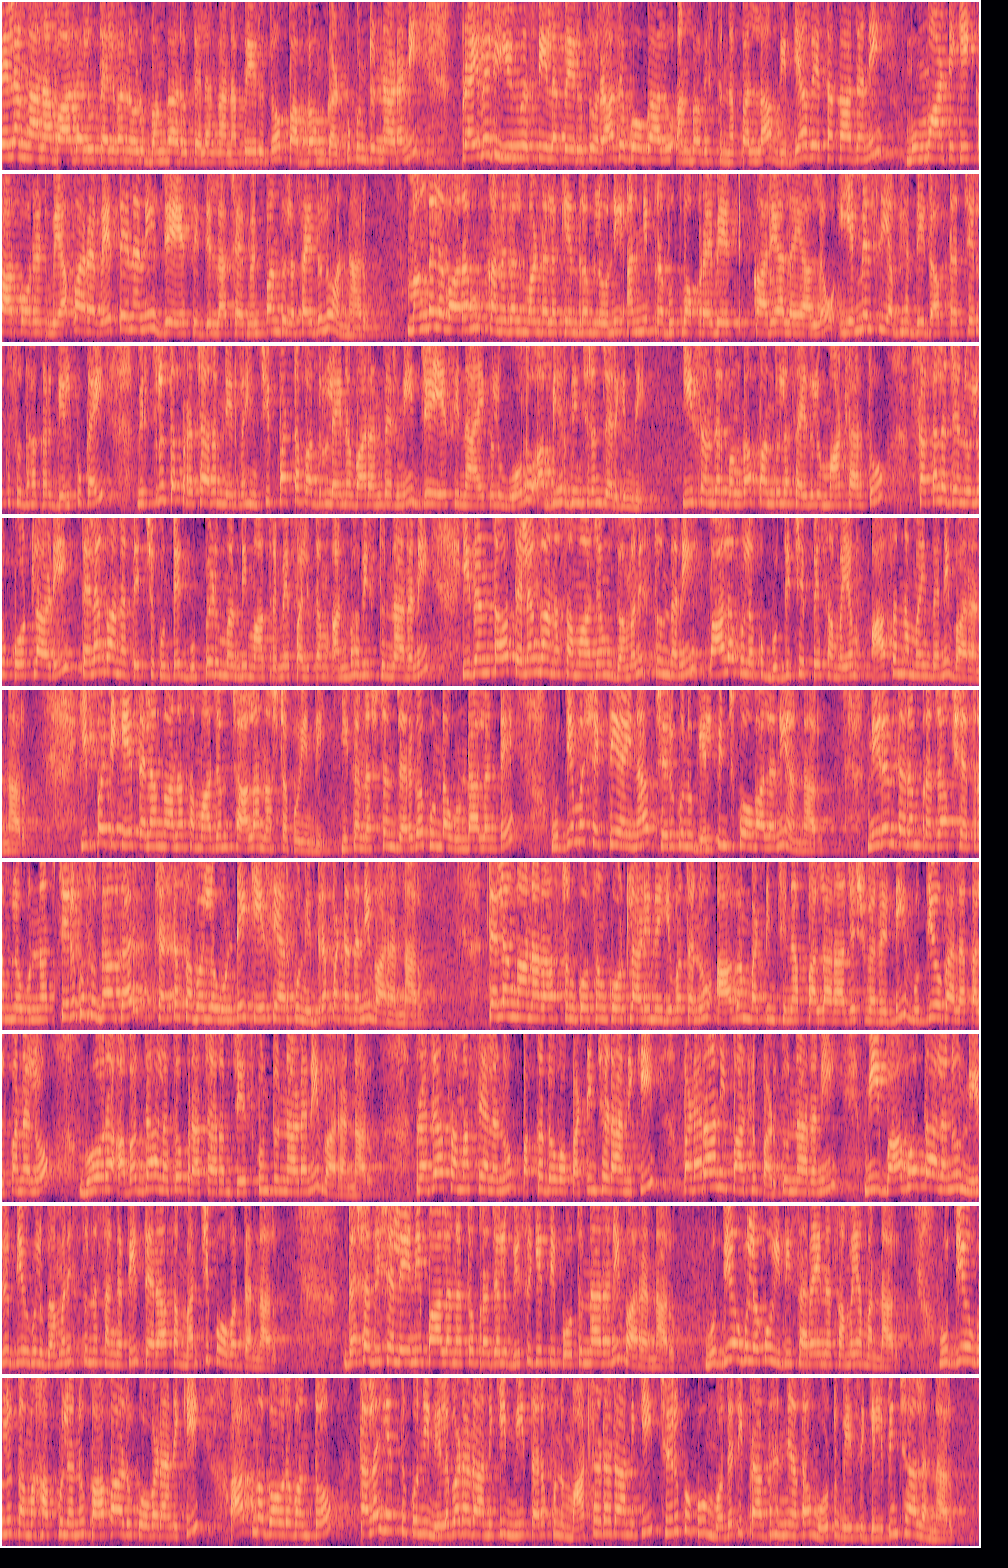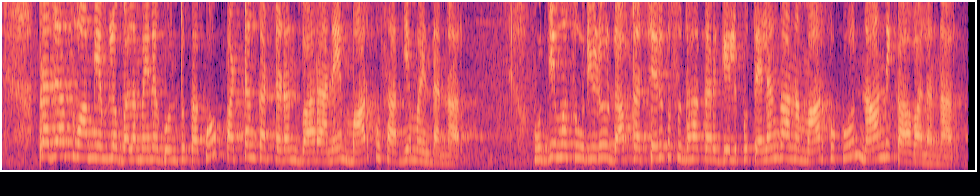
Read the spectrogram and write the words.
తెలంగాణ బాధలు తెలవనోడు బంగారు తెలంగాణ పేరుతో పబ్బం గడుపుకుంటున్నాడని ప్రైవేటు యూనివర్సిటీల పేరుతో రాజభోగాలు అనుభవిస్తున్న పల్లా విద్యావేత్త కాదని ముమ్మాటికి కార్పొరేట్ వ్యాపారవేత్తేనని జేఏసీ జిల్లా చైర్మన్ పందుల సైదులు అన్నారు. మంగళవారం కనగల్ మండల కేంద్రంలోని అన్ని ప్రభుత్వ ప్రైవేట్ కార్యాలయాల్లో ఎమ్మెల్సీ అభ్యర్థి డాక్టర్ చెరుకు సుధాకర్ గెలుపుకై విస్తృత ప్రచారం నిర్వహించి పట్టభద్రులైన వారందరినీ జేఏసీ నాయకులు ఓటు అభ్యర్థించడం జరిగింది. ఈ సందర్భంగా పందుల సైదులు మాట్లాడుతూ సకల జనులు కోట్లాడి తెలంగాణ తెచ్చుకుంటే గుప్పెడు మంది మాత్రమే ఫలితం అనుభవిస్తున్నారని ఇదంతా తెలంగాణ సమాజం గమనిస్తుందని పాలకులకు బుద్ధి చెప్పే సమయం ఆసన్నమైందని వారన్నారు. ఇప్పటికే తెలంగాణ సమాజం చాలా నష్టపోయింది. ఇక నష్టం జరగకుండా ఉండాలంటే ఉద్యమ శక్తి అయిన చెరుకును గెలిపించుకోవాలని అన్నారు. నిరంతరం ప్రజాక్షేత్రంలో ఉన్న చెరుకు సుధాకర్ చట్టసభల్లో ఉంటే కేసీఆర్కు నిద్ర పట్టదని వారన్నారు. తెలంగాణ రాష్ట్రం కోసం కోట్లాడిన యువతను ఆగం పట్టించిన పల్లా రాజేశ్వరరెడ్డి ఉద్యోగాల కల్పనలో ఘోర అబద్దాలతో ప్రచారం చేసుకుంటున్నాడని వారన్నారు. ప్రజా సమస్యలను పక్కదోవ పట్టించడానికి పడరాని పాట్లు పడుతున్నారని మీ బాగోతాలను నిరుద్యోగులు గమనిస్తున్న సంగతి తెరాస మర్చిపోవద్దన్నారు. దశ దిశ లేని పాలనతో ప్రజలు విసుగెత్తిపోతున్నారని వారన్నారు. ఉద్యోగులకు ఇది సరైన సమయమన్నారు. ఉద్యోగులు తమ హక్కులను కాపాడుకోవడానికి ఆత్మగౌరవంతో తల ఎత్తుకుని నిలబడడానికి మీ తరఫున మాట్లాడడానికి చెరుకుకు మొదటి ప్రాధాన్యత ఓటు వేసి గెలిపించాలన్నారు. ప్రజాస్వామ్యంలో బలమైన గొంతుకకు పట్టం కట్టడం ద్వారానే మార్పు సాధ్యమైందన్నారు. ఉద్యమ సూర్యుడు డాక్టర్ చెరుకు సుధాకర్ గెలుపు తెలంగాణ మార్పుకు నాంది కావాలన్నారు.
